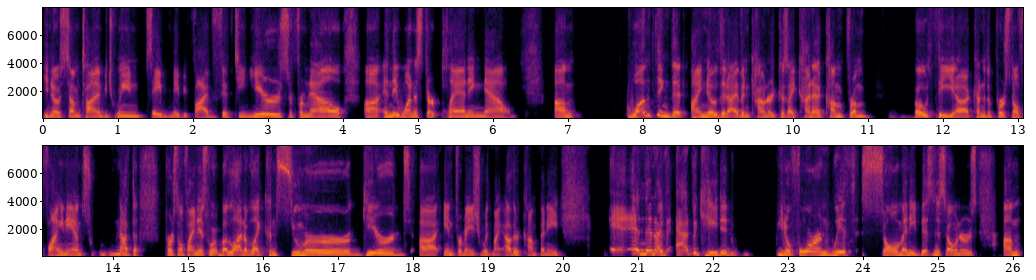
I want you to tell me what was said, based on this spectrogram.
you know, sometime between, say, maybe five, 15 years from now, uh, and they want to start planning now. Um, one thing that I know that I've encountered, because I kind of come from both the uh, kind of the personal finance, not the personal finance, but a lot of like consumer geared uh, information with my other company. And then I've advocated you know for and with so many business owners. Um,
